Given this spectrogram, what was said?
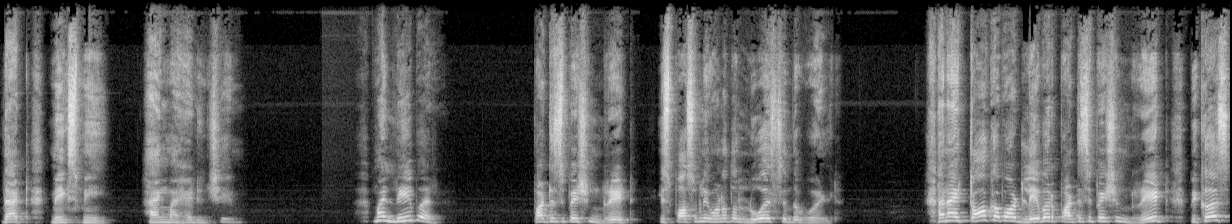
That makes me hang my head in shame. My labor participation rate is possibly one of the lowest in the world. And I talk about labor participation rate because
